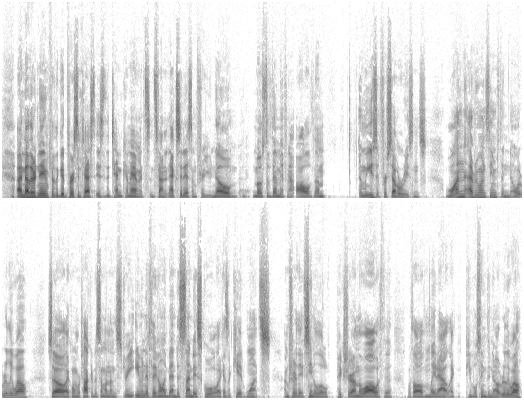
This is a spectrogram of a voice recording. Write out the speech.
another name for the good person test is the Ten Commandments. It's found in Exodus. I'm sure you know most of them, if not all of them. And we use it for several reasons. One, everyone seems to know it really well. So, like when we're talking to someone on the street, even if they've only been to Sunday school, like as a kid once, I'm sure they've seen a little picture on the wall with the with all of them laid out. Like people seem to know it really well.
